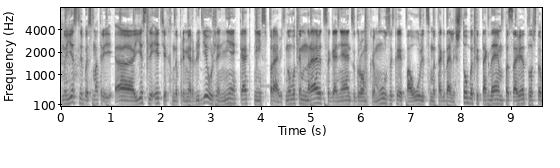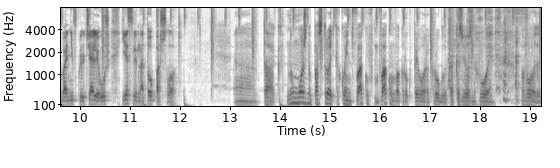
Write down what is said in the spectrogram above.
Но если бы, смотри, э, если этих, например, людей уже никак не исправить, ну вот им нравится гонять с громкой музыкой по улицам и так далее, что бы ты тогда им посоветовал, чтобы они включали уж, если на то пошло? Э, так, ну, можно построить какой-нибудь вакуум, вакуум вокруг приора круглый, как из «Звездных войн», вот,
